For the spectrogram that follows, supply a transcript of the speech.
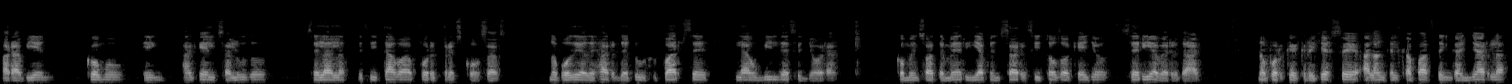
Ahora bien, como en aquel saludo se la necesitaba por tres cosas, no podía dejar de turbarse la humilde señora, comenzó a temer y a pensar si todo aquello sería verdad, no porque creyese al ángel capaz de engañarla,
